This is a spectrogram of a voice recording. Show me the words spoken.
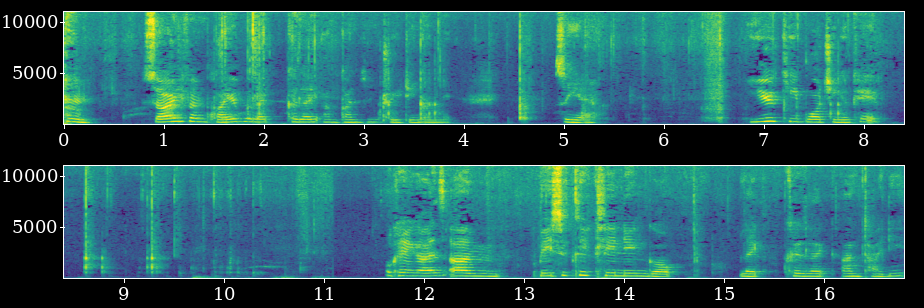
Hmm. Sorry if I'm quiet, but like, cause like I'm concentrating on it. So yeah, you keep watching, okay? Okay, guys, I'm basically cleaning up like because like I'm tidy.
